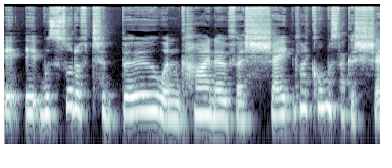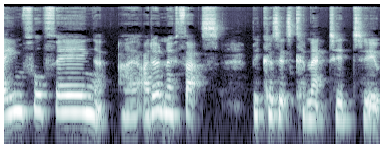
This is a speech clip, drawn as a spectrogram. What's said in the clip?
it, it, was sort of taboo and kind of a shame, like almost like a shameful thing. I, I, don't know if that's because it's connected to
